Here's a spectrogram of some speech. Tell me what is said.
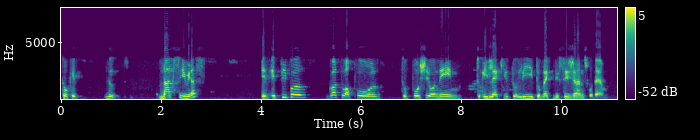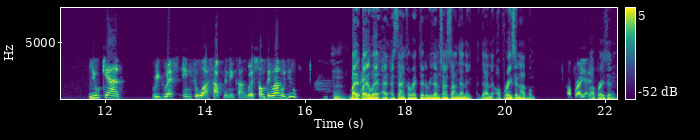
took it not serious. If, if people got to a poll to push your name, to elect you to lead, to make decisions for them, you can't regress into what's happening in Congress. Something wrong with you. By, by the way, I, I stand corrected. The Redemption song down the, down the Operation album. Uprising. Operation,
